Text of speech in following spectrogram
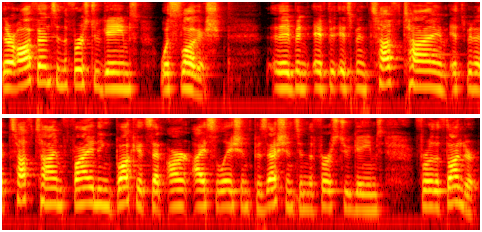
their offense in the first two games was sluggish. They've been if it's been tough time. It's been a tough time finding buckets that aren't isolation possessions in the first two games for the Thunder,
